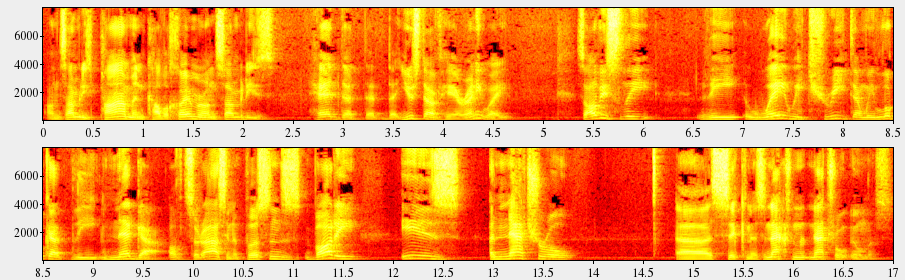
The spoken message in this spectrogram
on somebody's palm and kavachomer on somebody's head that, that, that used to have hair anyway? So obviously the way we treat and we look at the nega of tsaras in a person's body is a natural uh, sickness, a natural, natural illness.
